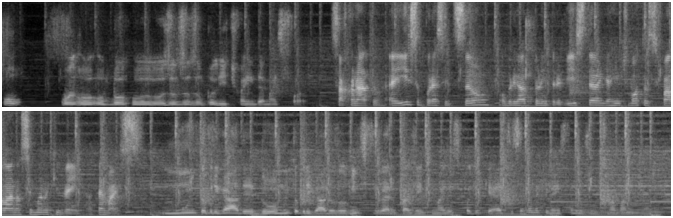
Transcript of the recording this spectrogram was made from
o, o, o, o, usos do político ainda é mais forte. Saconato, é isso por essa edição. Obrigado pela entrevista e a gente volta a se falar na semana que vem. Até mais. Muito obrigado, Edu. Muito obrigado aos ouvintes que estiveram com a gente mais esse podcast. E semana que vem estamos juntos novamente.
